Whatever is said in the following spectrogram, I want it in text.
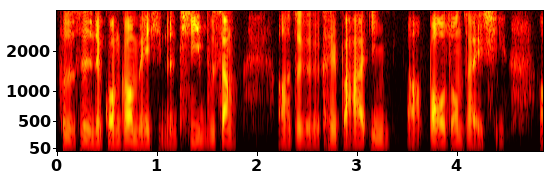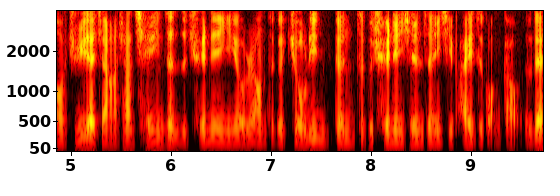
或者是你的广告媒体呢提不上。啊，这个可以把它印啊包装在一起哦。举例来讲啊，像前一阵子全年也有让这个九令跟这个全年先生一起拍一支广告，对不对？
